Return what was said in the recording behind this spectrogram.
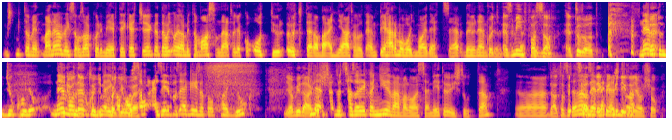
most mit tudom én, már nem emlékszem az akkori mértékegységekre, de hogy olyan, mintha ma azt mondanád, hogy akkor ott ül 5 terabájtnyi átvatott MP3, hogy majd egyszer, de ő nem Hogy tölt. ez mind fasza, hogy e, tudod? Nem de... tudjuk, hogy nem, ja, tudjuk, nem tudjuk, hogy, hogy a fasza, ezért az egészet ott hagyjuk. Ja, világos. 95%-a nyilvánvalóan szemét, ő is tudta. De hát az 5% még mindig nagyon sok.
